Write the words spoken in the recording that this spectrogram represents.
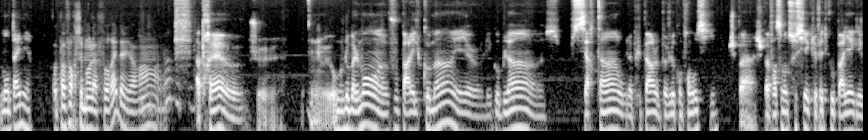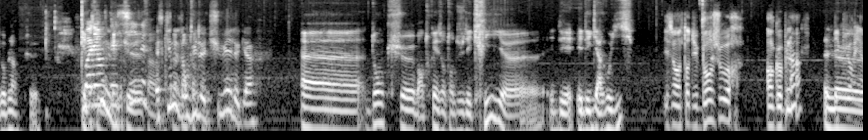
montagne. Oh, Pas forcément la forêt d'ailleurs. hein. Après, euh, je... euh, globalement, euh, vous parlez le commun et euh, les gobelins, euh, certains ou la plupart le peuvent le comprendre aussi. Je n'ai pas, pas forcément de souci avec le fait que vous parliez avec les gobelins. Que... Bon, allez, on se Quelques- décide. enfin, Est-ce qu'ils nous ont vu le tuer, le gars Euh, Donc, euh, bah, en tout cas, ils ont entendu des cris euh, et, des, et des gargouillis. Ils ont entendu bonjour en gobelin. Le- plus rien.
